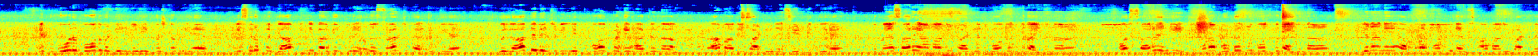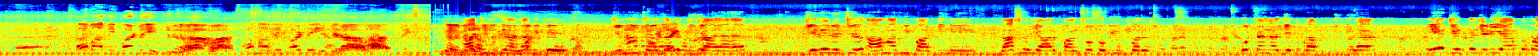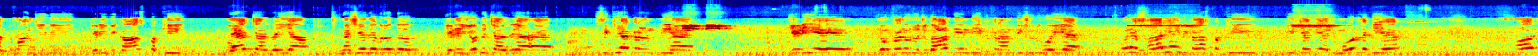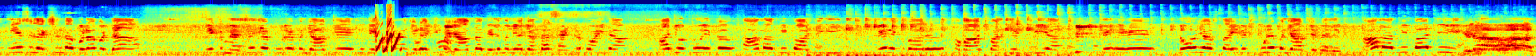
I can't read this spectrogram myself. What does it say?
ਇੱਕ ਹੋਰ ਬਹੁਤ ਵੱਡੀ ਜਿਹੜੀ ਖੁਸ਼ਖਬਰੀ ਹੈ ਇਹ ਸਿਰਫ ਪੰਜਾਬ 'ਚ ਨਹੀਂ ਬਲਕਿ ਪੂਰੇ ਹਿੰਦੁਸਤਾਨ 'ਚ ਫੈਲ ਚੁੱਕੀ ਹੈ। ਗੁਜਰਾਤ ਦੇ ਵਿੱਚ ਵੀ ਇੱਕ ਬਹੁਤ ਵੱਡੇ ਮਾਰਜਨ ਨਾਲ ਆਮ ਆਦਮੀ ਪਾਰਟੀ ਨੇ ਸੀਟ ਜਿੱਤੀ ਹੈ। ਤੇ ਮੈਂ ਸਾਰੇ ਆਮ ਆਦਮੀ ਪਾਰਟੀ ਨੂੰ ਬਹੁਤ ਬਹੁਤ ਵਧਾਈ ਦਿੰਦਾ ਹਾਂ ਔਰ ਸਾਰੇ ਹੀ ਉਹਨਾਂ ਵੋਟਰਸ ਨੂੰ ਬਹੁਤ ਵਧਾਈ ਦਿੰਦਾ ਹਾਂ ਜਿਨ੍ਹਾਂ ਨੇ ਆਪਣਾ ਕੌਨਫੀਡੈਂਸ ਆਮ ਆਦਮੀ ਪਾਰਟੀ ਵਿੱਚ ਦਿਖਾਇਆ ਹੈ। ਆਮ ਆਦਮੀ ਪਾਰਟੀ ਜਿੰਦਾਬਾਦ ਆਮ ਆਦਮੀ ਪਾਰਟੀ ਅੱਜ ਲੁਧਿਆਣਾ ਵਿਖੇ ਜਿਮਨੀ ਚੋਣ ਦਾ ਨਤੀਜਾ ਆਇਆ ਹੈ। ਜਿਹਦੇ ਵਿੱਚ ਆਮ ਆਦਮੀ ਪਾਰਟੀ ਨੇ 10500 ਤੋਂ ਵੀ ਉੱਪਰ ਵੋਟਾਂ ਨਾਲ ਜਿੱਤ ਪ੍ਰਾਪਤ ਕੀਤੀ ਹੈ। ਇਹ ਜਿੱਤ ਜਿਹੜੀ ਆ ਭਗਵੰਤ ਮਾਨ ਜੀ ਦੀ ਜਿਹੜੀ ਵਿਕਾਸ ਪੱਖੀ ਲਹਿਰ ਚੱਲ ਰਹੀ ਆ, ਨਸ਼ੇ ਦੇ ਵਿਰੁੱਧ ਜਿਹੜੇ ਯੁੱਧ ਚੱਲ ਰਿਹਾ ਹੈ, ਸਿੱਖਿਆ ਕ੍ਰਾਂਤੀ ਹੈ, ਜਿਹੜੀ ਇਹ ਲੋਕਾਂ ਨੂੰ ਰੁਜ਼ਗਾਰ ਦੇਣ ਦੀ ਇੱਕ ਕ੍ਰਾਂਤੀ ਸ਼ੁਰੂ ਹੋਈ ਹੈ, ਉਹਨਾਂ ਸਾਰੀਆਂ ਹੀ ਵਿਕਾਸ ਪੱਖੀ ਚੀਜ਼ਾਂ ਤੇ ਅੱਜ ਮੋਹਰ ਲੱਗੀ ਹੈ। ਔਰ ਇਸ ਇਲੈਕਸ਼ਨ ਦਾ ਬੜਾ ਵੱਡਾ ਇੱਕ ਮੈਸੇਜ ਹੈ ਪੂਰੇ ਪੰਜਾਬ 'ਚ, ਲੁਧਿਆਣਾ, ਜਿਹੜਾ ਕਿ ਪੰਜਾਬ ਦਾ ਦਿਲ ਮੰਨਿਆ ਜਾਂਦਾ ਸੈਂਟਰ ਪੁਆਇੰਟ ਆ। ਅੱਜ ਉੱਥੋਂ ਇੱਕ ਆਮ ਆਦਮੀ ਪਾਰਟੀ ਦੀ ਫਿਰ ਇੱਕ ਵਾਰ ਆਵਾਜ਼ ਬਣ ਕੇ ਉੱਠੀ ਆ ਤੇ ਇਹ 2027 ਵਿੱਚ ਪੂਰੇ ਪੰਜਾਬ 'ਚ ਫੈਲੇਗੀ। ਆਮ ਆਦਮੀ ਪਾਰਟੀ। ਜਿੰਦਾਬਾਦ।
